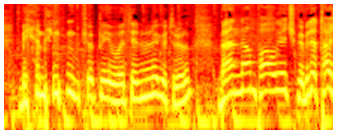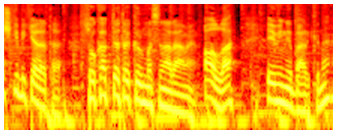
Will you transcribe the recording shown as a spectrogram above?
Benim, benim köpeği veterinere götürüyorum. Benden pahalıya çıkıyor. Bir de taş gibi kerata. Sokakta takılmasına rağmen. Allah evini barkını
